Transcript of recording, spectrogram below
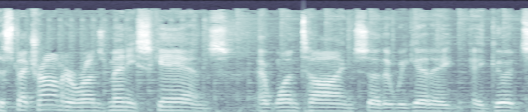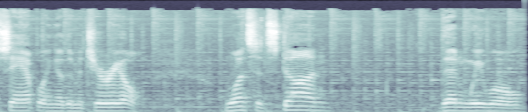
The spectrometer runs many scans at one time so that we get a, a good sampling of the material. Once it's done, then we will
